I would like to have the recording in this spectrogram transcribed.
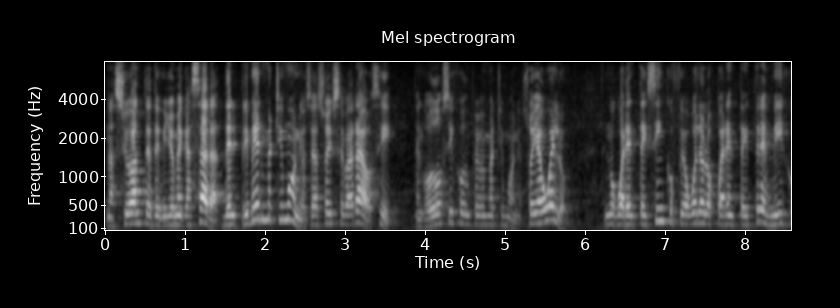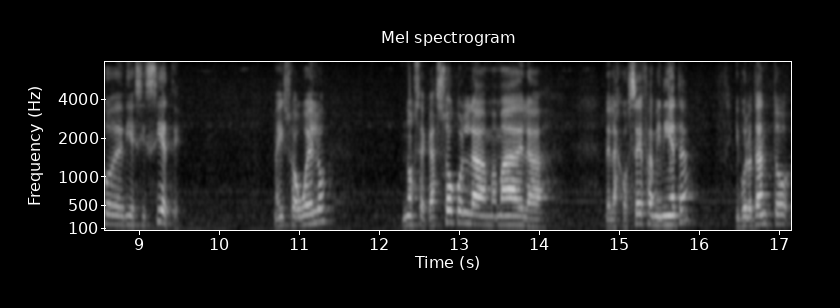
nació antes de que yo me casara, del primer matrimonio, o sea, soy separado, sí, tengo dos hijos de un primer matrimonio. Soy abuelo, tengo 45, fui abuelo a los 43, mi hijo de 17. Me hizo abuelo, no se casó con la mamá de la, de la Josefa, mi nieta, y por lo tanto,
